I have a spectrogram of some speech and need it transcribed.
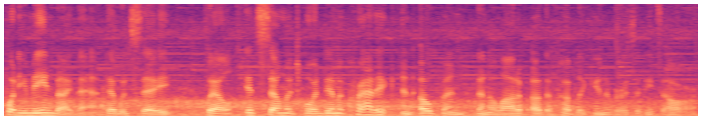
what do you mean by that? They would say, well, it's so much more democratic and open than a lot of other public universities are.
